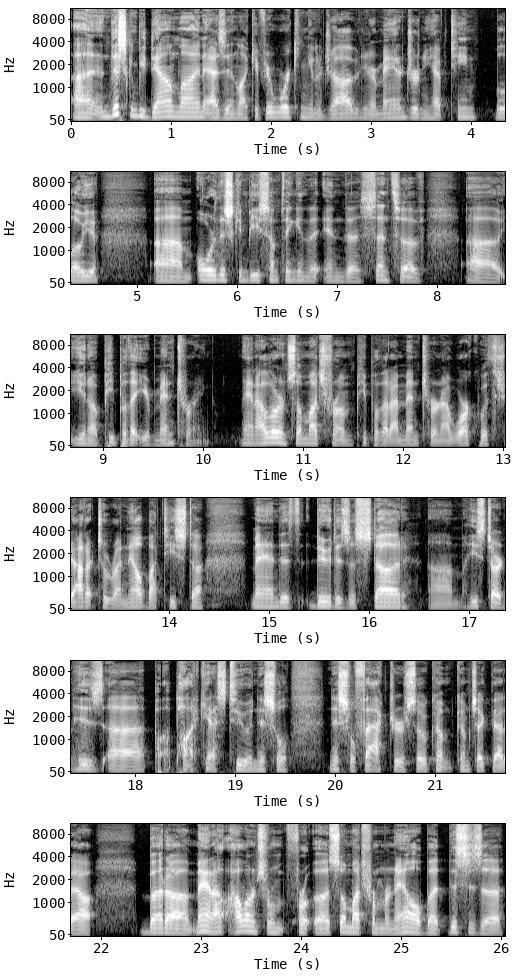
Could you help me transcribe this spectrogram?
uh, and this can be downline as in like if you're working in a job and you're a manager and you have team below you, um, or this can be something in the in the sense of uh, you know people that you're mentoring. Man, I learned so much from people that I mentor and I work with. Shout out to Ranel Batista. Man, this dude is a stud. Um, he started his uh, podcast too, initial initial factor. So come come check that out. But uh, man, I, I, learned from for, uh, so much from Ranel. But this is a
